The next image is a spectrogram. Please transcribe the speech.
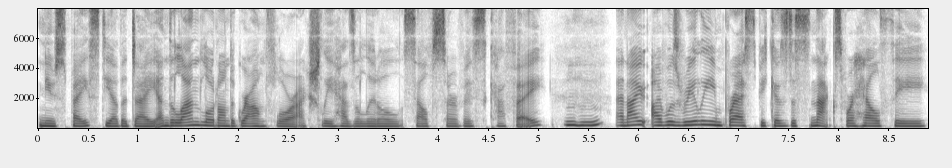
new space the other day, and the landlord on the ground floor actually has a little self service cafe. Mm-hmm. And I, I was really impressed because the snacks were healthy,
